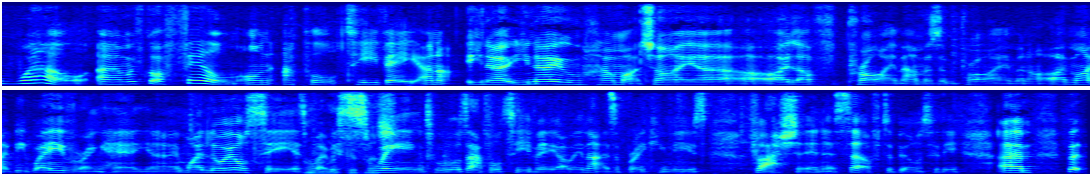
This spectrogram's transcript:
Well, um, we've got a film on Apple TV, and you know, you know how much I uh, I love Prime, Amazon Prime, and I, I might be wavering here. You know, my loyalty is Oh might be goodness. swinging towards Apple TV. I mean, that is a breaking news flash in itself, to be honest with you. Um, but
